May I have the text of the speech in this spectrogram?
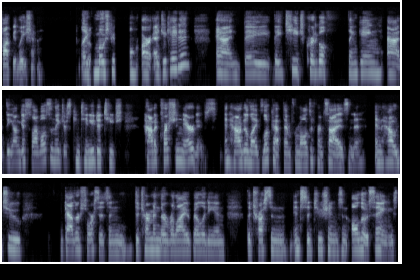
population like yeah. most people are educated and they they teach critical thinking at the youngest levels and they just continue to teach how to question narratives and how to like look at them from all different sides and and how to gather sources and determine their reliability and the trust in institutions and all those things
